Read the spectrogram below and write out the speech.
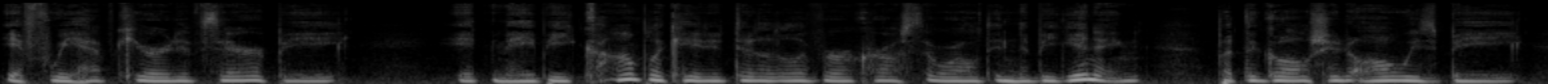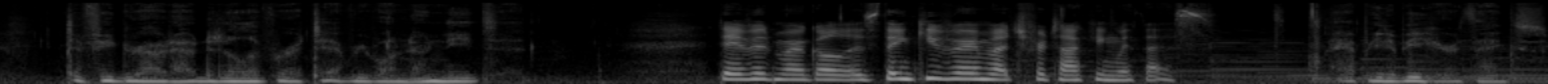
if we have curative therapy, it may be complicated to deliver across the world in the beginning, but the goal should always be to figure out how to deliver it to everyone who needs it. David Margolis, thank you very much for talking with us. Happy to be here. Thanks.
